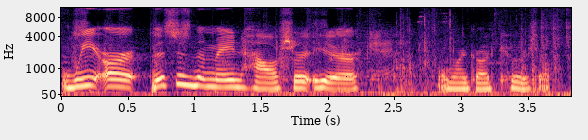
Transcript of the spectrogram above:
we are. This is the main house right here. Oh my God, kill yourself.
